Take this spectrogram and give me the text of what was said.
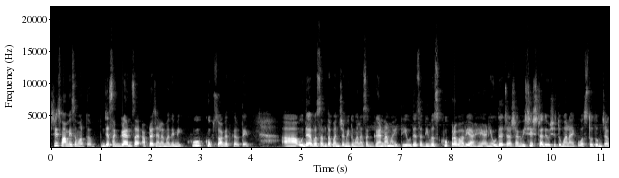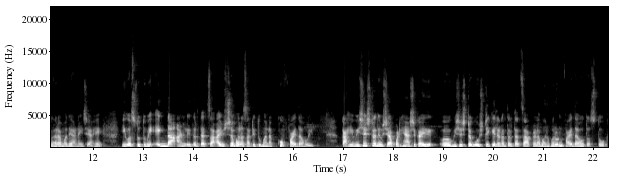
श्री स्वामी समर्थ तुमच्या सगळ्यांचं आपल्या चॅनलमध्ये मी खूप खूप स्वागत करते. उद्या वसंत पंचमी तुम्हाला सगळ्यांना माहिती उद्याचा दिवस खूप प्रभावी आहे आणि उद्याच्या अशा विशिष्ट दिवशी तुम्हाला एक वस्तू तुमच्या घरामध्ये आणायची आहे. ही वस्तू तुम्ही एकदा आणली तर त्याचा आयुष्यभरासाठी तुम्हाला खूप फायदा होईल. काही विशिष्ट दिवशी आपण हे असे काही विशिष्ट गोष्टी केल्यानंतर त्याचा आपल्याला भरभरून फायदा होत असतो.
